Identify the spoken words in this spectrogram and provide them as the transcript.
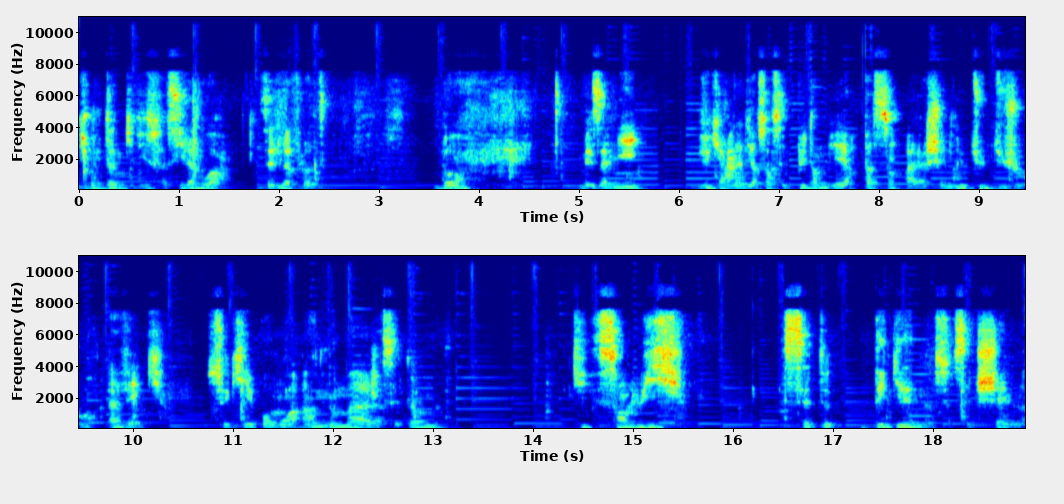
Tu m'étonnes qu'ils disent facile à boire. C'est de la flotte. Bon, mes amis, vu qu'il n'y a rien à dire sur cette putain de bière, passons à la chaîne YouTube du jour avec ce qui est pour moi un hommage à cet homme qui, sans lui, cette dégaine sur cette chaîne.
